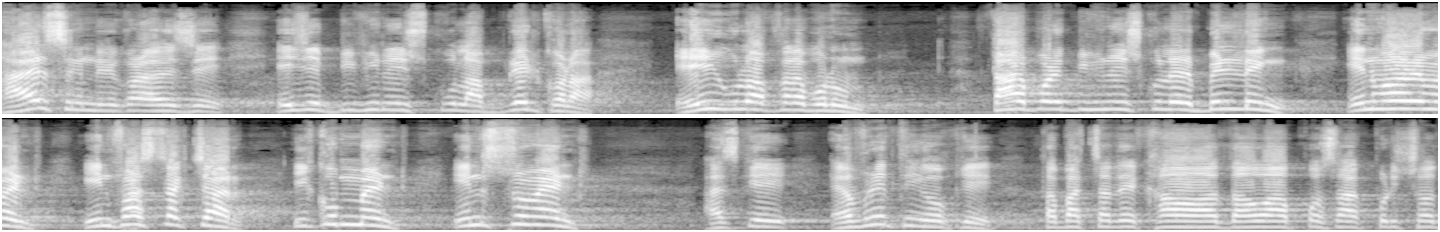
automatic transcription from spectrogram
হায়ার সেকেন্ডারি করা হয়েছে। এই যে বিভিন্ন স্কুল আপগ্রেড করা, এইগুলো আপনারা বলুন। তারপরে বিভিন্ন স্কুলের building environment infrastructure equipment instrument আজকে এভরিথিং ওকে তা বাচ্চাদের খাওয়া, দাওয়া, পোশাক পরিচ্ছদ,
